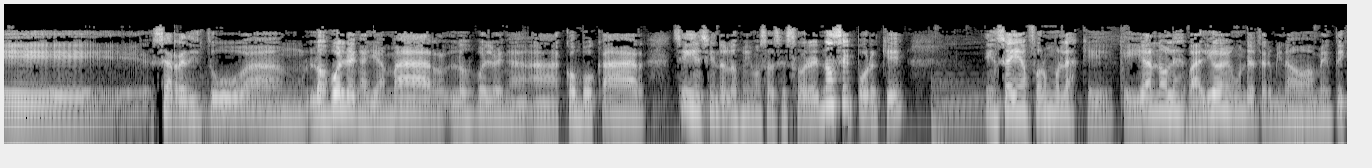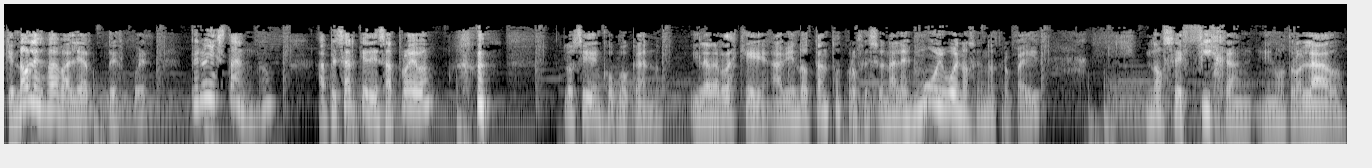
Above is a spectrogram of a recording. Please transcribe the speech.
Eh, se reditúan, los vuelven a llamar, los vuelven a, convocar, siguen siendo los mismos asesores. No sé por qué ensayan fórmulas que, que, ya no les valió en un determinado momento y que no les va a valer después, pero ahí están, ¿no? A pesar que desaprueban, lo siguen convocando. Y la verdad es que habiendo tantos profesionales muy buenos en nuestro país, no se fijan en otro lado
